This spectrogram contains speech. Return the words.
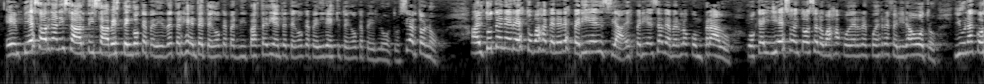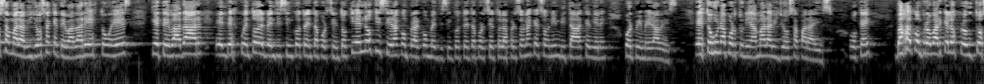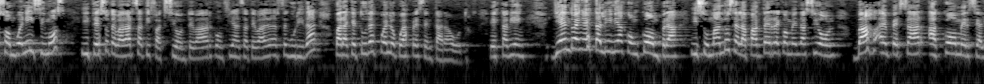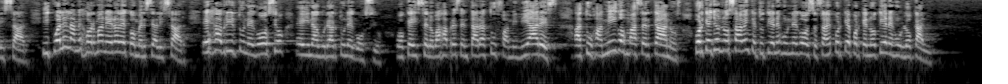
Empieza a organizarte y sabes, tengo que pedir detergente, tengo que pedir pasta de dientes, tengo que pedir esto y tengo que pedir lo otro. ¿Cierto o no? Al tú tener esto vas a tener experiencia, experiencia de haberlo comprado, ¿ok? Y eso entonces lo vas a poder después referir a otro. Y una cosa maravillosa que te va a dar esto es que te va a dar el descuento del 25-30%. ¿Quién no quisiera comprar con 25-30%? Las personas que son invitadas que vienen por primera vez. Esto es una oportunidad maravillosa para eso, ¿ok? Vas a comprobar que los productos son buenísimos y eso te va a dar satisfacción, te va a dar confianza, te va a dar seguridad para que tú después lo puedas presentar a otros. Está bien. Yendo en esta línea con compra y sumándose a la parte de recomendación, vas a empezar a comercializar. ¿Y cuál es la mejor manera de comercializar? Es abrir tu negocio e inaugurar tu negocio. Ok, se lo vas a presentar a tus familiares, a tus amigos más cercanos, porque ellos no saben que tú tienes un negocio. ¿Sabes por qué? Porque no tienes un local.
